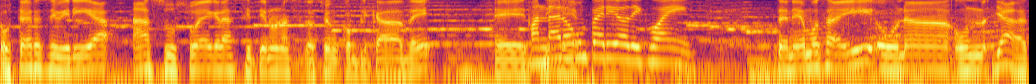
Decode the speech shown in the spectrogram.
usted recibiría a su suegra si tiene una situación complicada de... eh, Mandaron dinero. un periódico ahí. Tenemos ahí una... una- ya,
